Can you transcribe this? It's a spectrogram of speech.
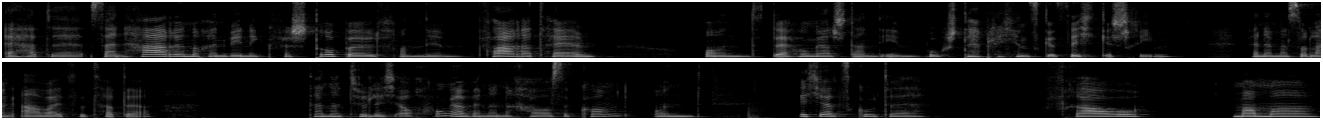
Er hatte seine Haare noch ein wenig verstruppelt von dem Fahrradhelm und der Hunger stand ihm buchstäblich ins Gesicht geschrieben. Wenn er mal so lange arbeitet, hat er dann natürlich auch Hunger, wenn er nach Hause kommt. Und ich als gute Frau, Mama,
